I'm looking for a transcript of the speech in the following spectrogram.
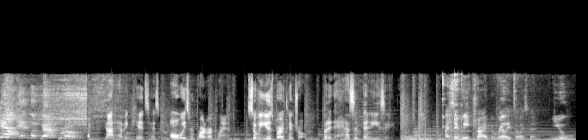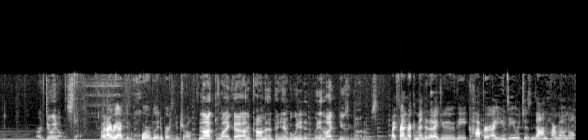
now? In the bathroom! Not having kids has always been part of our plan, so we use birth control, but it hasn't been easy. I say we tried, but really it's always been you are doing all this stuff. And I reacted horribly to birth control. Not like an uncommon opinion, but we didn't we didn't like using condoms. My friend recommended that I do the copper IUD, which is non-hormonal,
